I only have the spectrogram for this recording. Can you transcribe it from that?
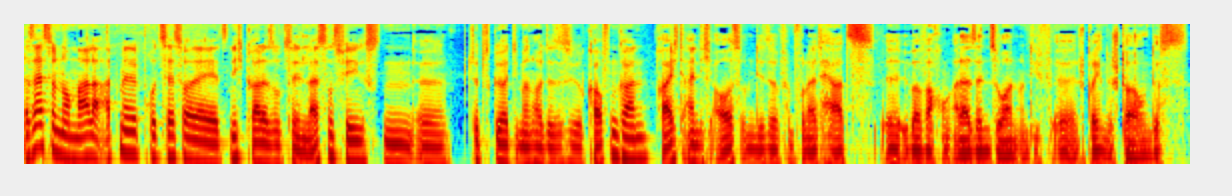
Das heißt, so ein normaler Atmel-Prozessor, der jetzt nicht gerade so zu den leistungsfähigsten äh, Chips gehört, die man heute so kaufen kann, reicht eigentlich aus, um diese 500 Hertz äh, Überwachung aller Sensoren und die äh, entsprechende Steuerung des,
